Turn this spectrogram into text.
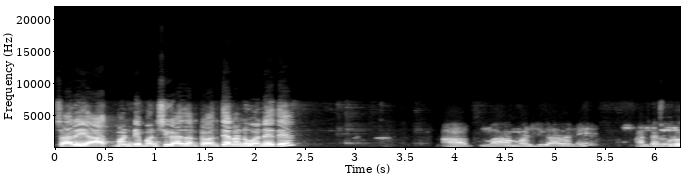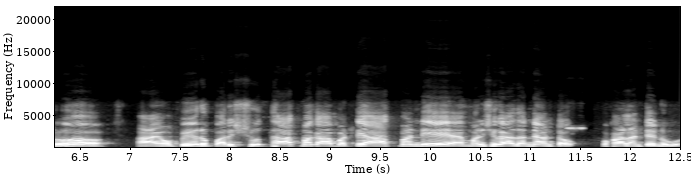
సారీ ఆత్మ అండి మనిషి కాదంటావు. అంతేనా నువ్వు అనేది? ఆత్మ మనిషి కాదని ఇప్పుడు ఆయన పేరు పరిశుద్ధాత్మ కాబట్టి ఆత్మ అండి మనిషి కాదని అంటావు. ఒకవేళ అంటే నువ్వు.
